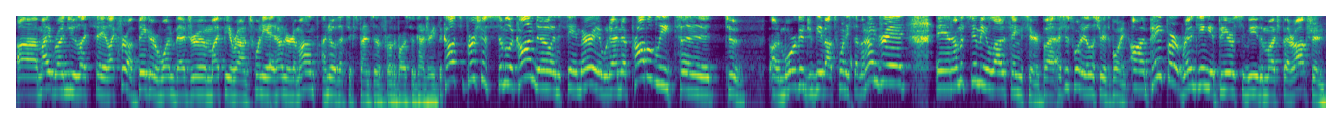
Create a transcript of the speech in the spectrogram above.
uh, might run you, let's say, like for a bigger one bedroom, might be around 2800 a month. I know that's expensive for other parts of the country. The cost to purchase a similar condo in the same area would end up probably to to on a mortgage would be about 2700 and i'm assuming a lot of things here but i just want to illustrate the point. On paper renting appears to be the much better option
